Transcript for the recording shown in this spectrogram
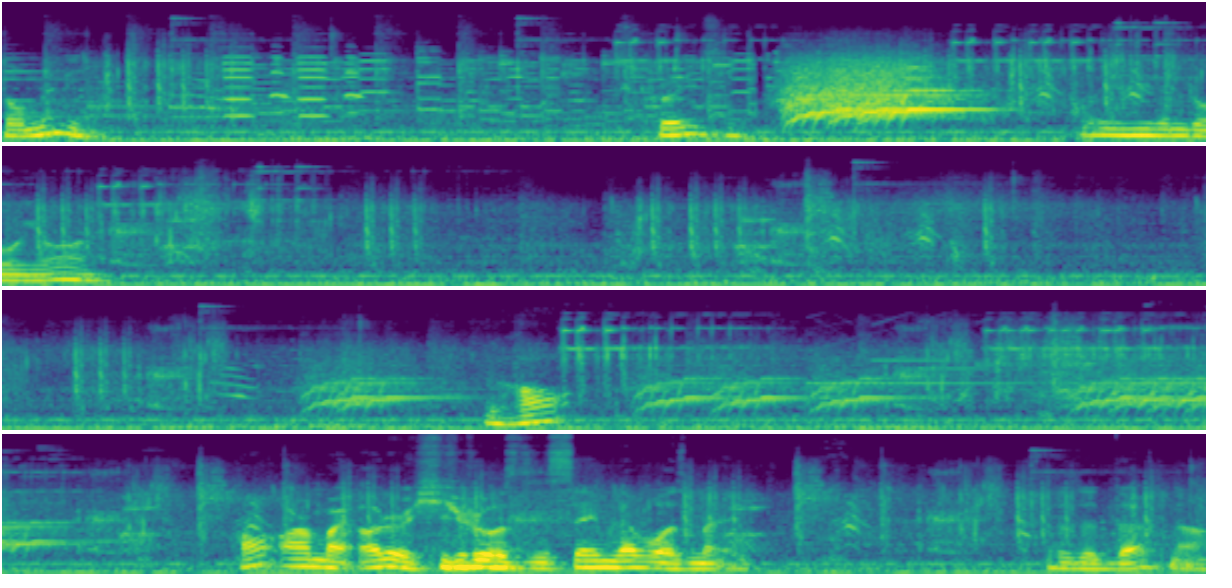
So many? It's crazy. What is even going on? And how How are my other heroes the same level as my as the duck now?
